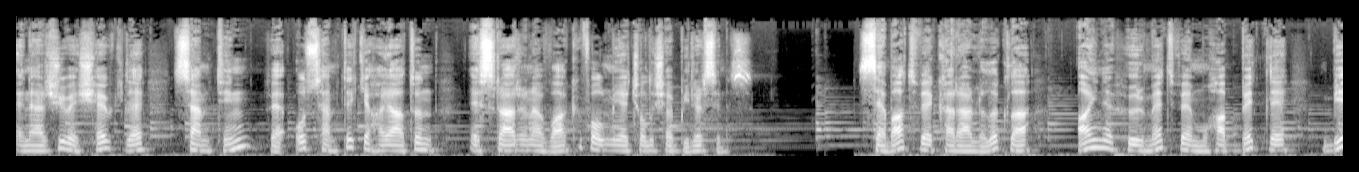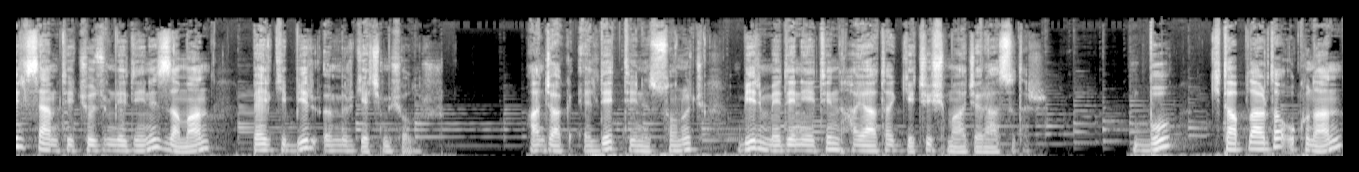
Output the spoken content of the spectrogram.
enerji ve şevkle semtin ve o semtteki hayatın esrarına vakıf olmaya çalışabilirsiniz. Sebat ve kararlılıkla aynı hürmet ve muhabbetle bir semti çözümlediğiniz zaman belki bir ömür geçmiş olur. Ancak elde ettiğiniz sonuç bir medeniyetin hayata geçiş macerasıdır. Bu kitaplarda okunan,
